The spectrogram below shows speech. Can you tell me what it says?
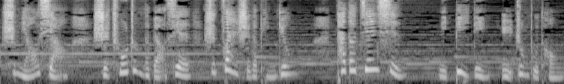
是渺小，是出众的表现，是暂时的平庸，他都坚信你必定与众不同。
